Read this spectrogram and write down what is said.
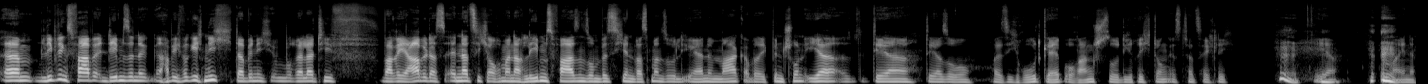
Ähm, Lieblingsfarbe in dem Sinne habe ich wirklich nicht. Da bin ich relativ variabel. Das ändert sich auch immer nach Lebensphasen so ein bisschen, was man so gerne mag. Aber ich bin schon eher der, der so, weiß ich, rot, gelb, orange, so die Richtung ist tatsächlich Hm. eher meine.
